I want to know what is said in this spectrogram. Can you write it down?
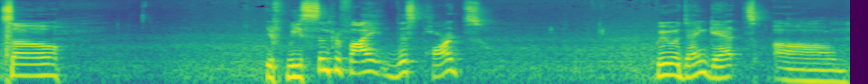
So if we simplify this part, we will then get um,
